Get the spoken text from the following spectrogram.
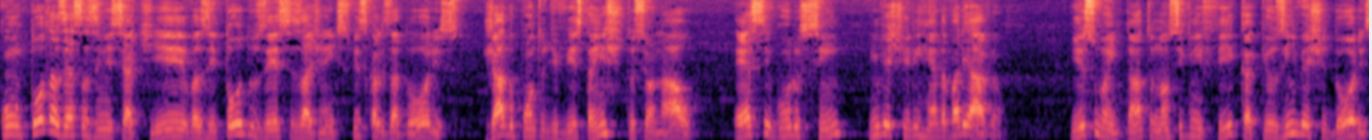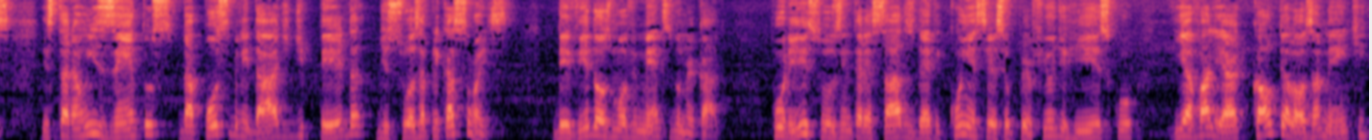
Com todas essas iniciativas e todos esses agentes fiscalizadores, já do ponto de vista institucional, é seguro sim investir em renda variável. Isso, no entanto, não significa que os investidores estarão isentos da possibilidade de perda de suas aplicações, devido aos movimentos do mercado. Por isso, os interessados devem conhecer seu perfil de risco e avaliar cautelosamente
